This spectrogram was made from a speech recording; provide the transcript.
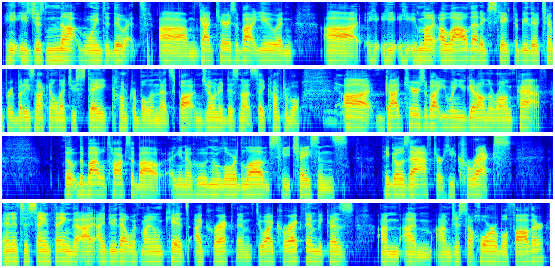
He, he's just not going to do it. Um, God cares about you, and uh, he, he, he, might allow that escape to be there temporary, but He's not going to let you stay comfortable in that spot. And Jonah does not stay comfortable. Uh, God cares about you when you get on the wrong path. The, the Bible talks about, you know, who the Lord loves, He chastens. He goes after, he corrects. And it's the same thing that I, I, do that with my own kids. I correct them. Do I correct them because I'm, I'm, I'm just a horrible father?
